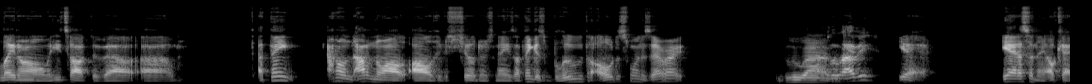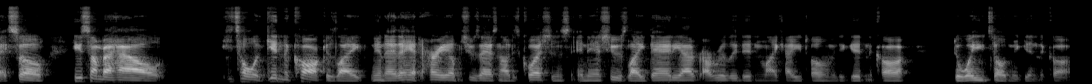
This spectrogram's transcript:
later on when he talked about um, I think I don't I don't know all, all of his children's names. I think it's Blue, the oldest one. Is that right? blue eyes. Blue Ivy? Yeah, yeah, that's her name. Okay, so he's talking about how he told her get in the car because like you know they had to hurry up and she was asking all these questions and then she was like, "Daddy, I, I really didn't like how you told me to get in the car, the way you told me to get in the car."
